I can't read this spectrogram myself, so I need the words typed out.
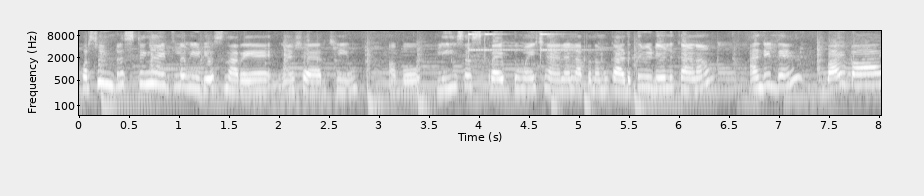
കുറച്ച് ഇൻട്രസ്റ്റിംഗ് ആയിട്ടുള്ള വീഡിയോസ് നിറയെ ഞാൻ ഷെയർ ചെയ്യും. അപ്പോൾ please subscribe to my channel അപ്പോൾ നമുക്ക് അടുത്ത വീഡിയോയിൽ കാണാം. ആൻഡിൽ ദെൻ ബൈ ബൈ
